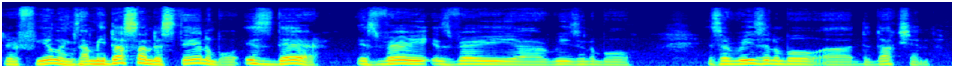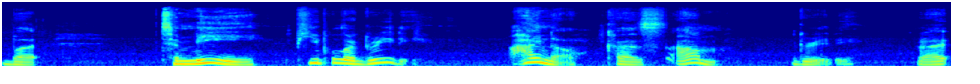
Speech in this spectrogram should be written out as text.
their feelings. I mean, that's understandable. It's there. It's very it's very uh, reasonable. It's a reasonable uh, deduction. But to me, people are greedy. I know because I'm greedy, right?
